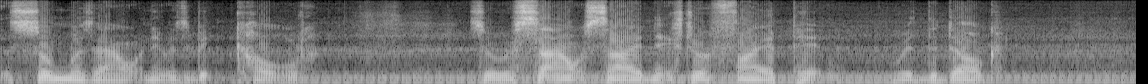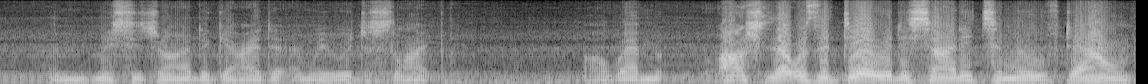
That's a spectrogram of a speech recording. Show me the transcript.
the sun was out and it was a bit cold. So we were sat outside next to a fire pit with the dog, and Mrs. Ryder guided, it, and we were just like, "Oh, where actually that was the day we decided to move down.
